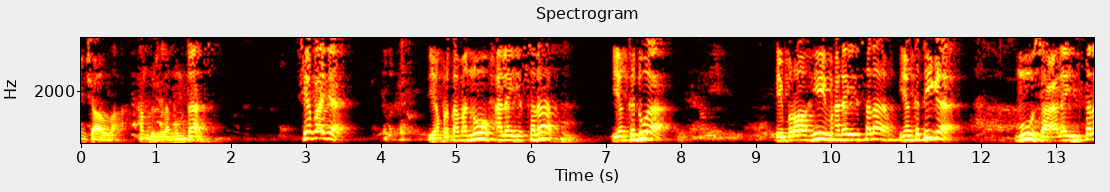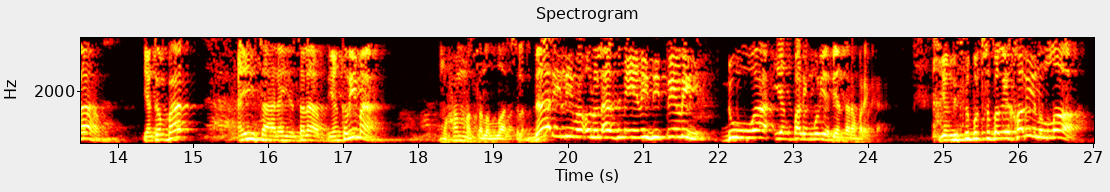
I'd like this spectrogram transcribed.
Insya Allah. Alhamdulillah mumtaz. Siapa aja? Yang pertama Nuh alaihi salam. Yang kedua Ibrahim alaihi salam. Yang ketiga Musa alaihi salam. Yang keempat Isa alaihi salam. Yang kelima Muhammad sallallahu alaihi wasallam. Dari lima ulul azmi ini dipilih dua yang paling mulia di antara mereka. Yang disebut sebagai Khalilullah.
